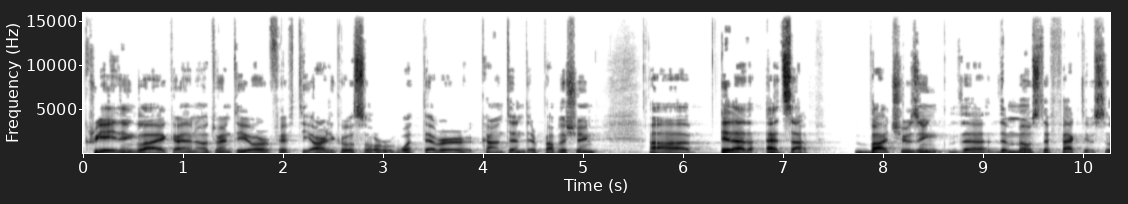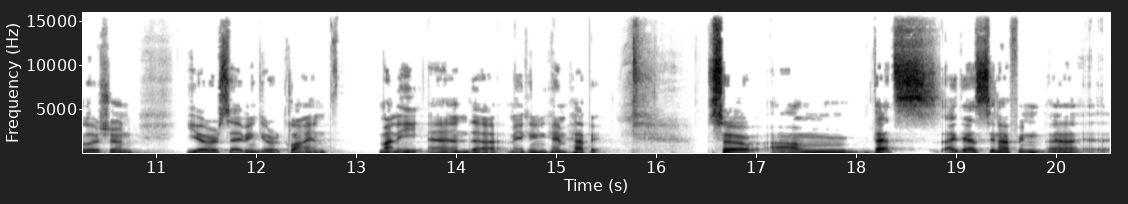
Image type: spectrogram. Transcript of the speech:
creating like I don't know twenty or fifty articles or whatever content they're publishing, uh, it adds up. By choosing the the most effective solution, you're saving your client money and uh, making him happy. So um, that's, I guess, enough in, uh,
